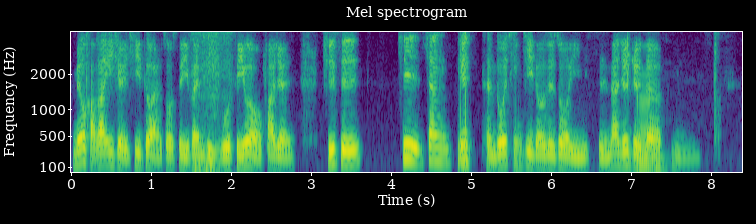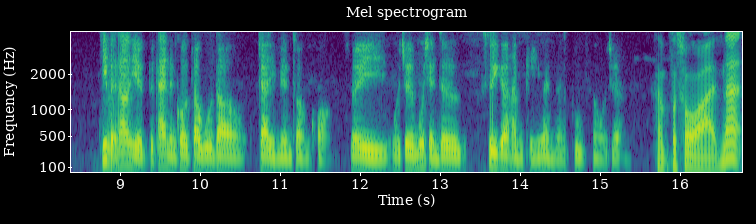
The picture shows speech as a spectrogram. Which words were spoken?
没有考上医学系对我来说是一份礼物，是因为我发觉其实其实像因为很多亲戚都是做医师，那就觉得嗯，嗯，基本上也不太能够照顾到家里面状况，所以我觉得目前就是一个很平衡的部分，我觉得很不错啊。那。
